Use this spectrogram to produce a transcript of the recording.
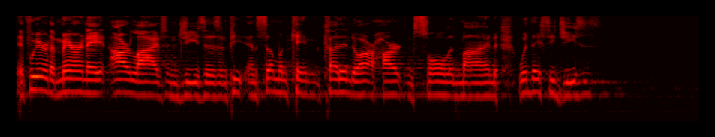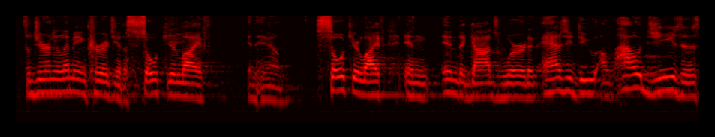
if we were to marinate our lives in Jesus and, and someone came cut into our heart and soul and mind, would they see Jesus? So, Journey, let me encourage you to soak your life in Him. Soak your life in, into God's Word. And as you do, allow Jesus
